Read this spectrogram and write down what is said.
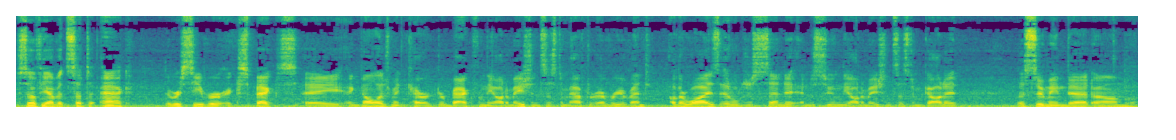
So if you have it set to ACK, the receiver expects a acknowledgement character back from the automation system after every event. Otherwise, it'll just send it and assume the automation system got it, assuming that um,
